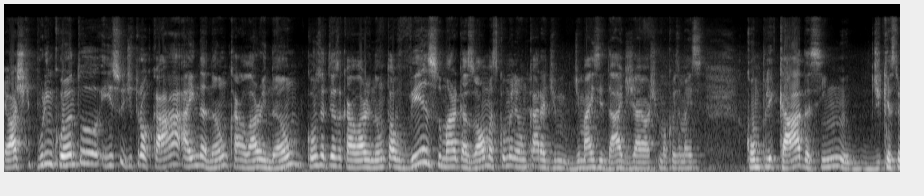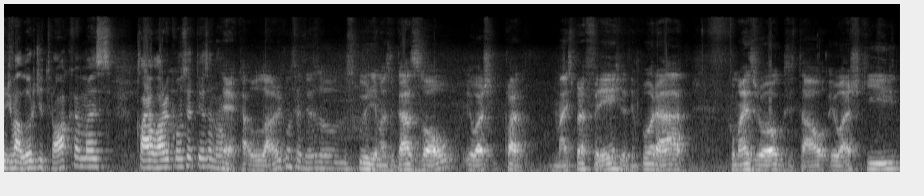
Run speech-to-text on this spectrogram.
eu acho que por enquanto isso de trocar ainda não, Kyle Lowry não, com certeza Kyle Lowry não, talvez o Marc Gasol, mas como ele é um cara de, de mais idade já, eu acho que é uma coisa mais complicada assim, de questão de valor de troca, mas Kyle Lowry com certeza não. É, o Lowry com certeza eu excluiria, mas o Gasol, eu acho que, claro, mais pra frente da temporada, com mais jogos e tal, eu acho que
